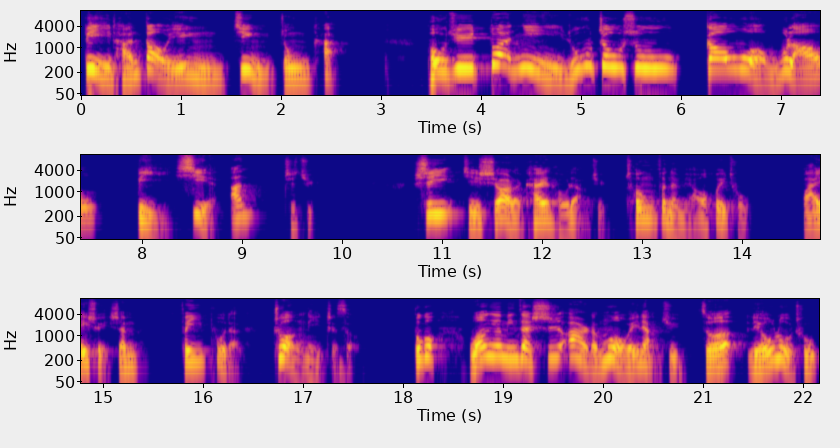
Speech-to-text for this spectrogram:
碧潭倒影镜中看。浦居断逆如周书，高卧无劳比谢安”之句。十一及十二的开头两句，充分的描绘出。白水山飞瀑的壮丽之色。不过，王阳明在诗二的末尾两句，则流露出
